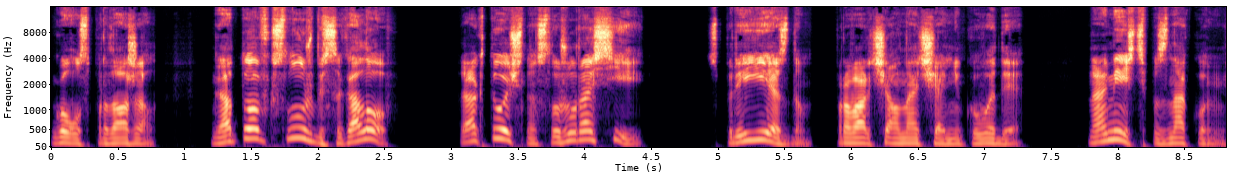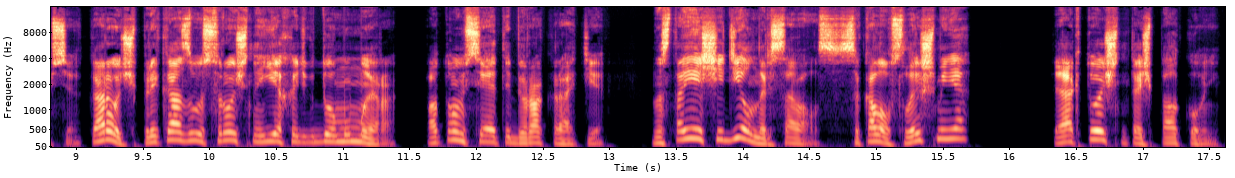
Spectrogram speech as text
Голос продолжал. «Готов к службе, Соколов». «Так точно, служу России». «С приездом», — проворчал начальник УВД. «На месте познакомимся. Короче, приказываю срочно ехать к дому мэра. Потом вся эта бюрократия. Настоящее дело нарисовался. Соколов, слышишь меня?» «Так точно, товарищ полковник».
